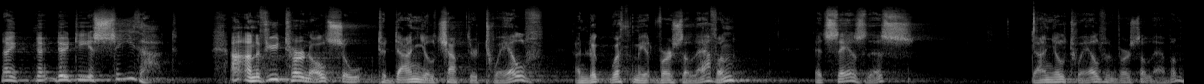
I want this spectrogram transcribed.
Now, now, now, do you see that? And if you turn also to Daniel chapter 12 and look with me at verse 11, it says this Daniel 12 and verse 11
